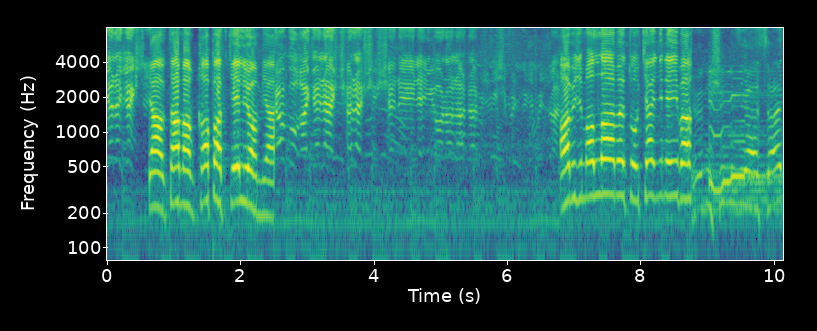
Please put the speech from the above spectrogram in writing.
geleceksin. Ya tamam kapat geliyorum ya. Çabuk acele şerefsiz Abicim Allah'a emanet ol kendine iyi bak. Dönüşünüz ya saat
